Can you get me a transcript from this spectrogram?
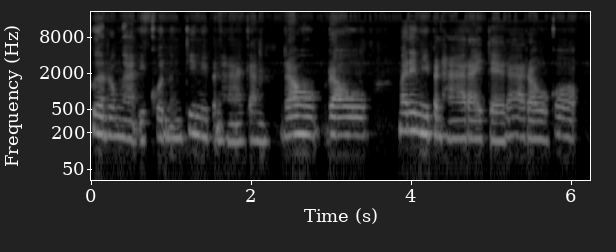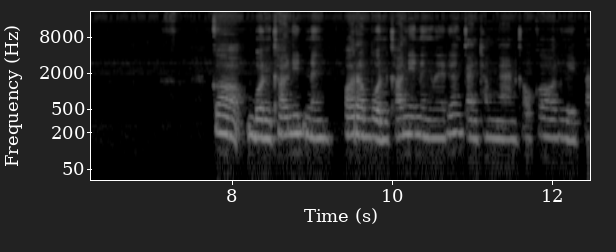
เพื่อนร่วมงานอีกคนหนึ่งที่มีปัญหากัน เราเราไม่ได้มีปัญหาอะไรแต่ว่าเราก็ ก็บ่นเขานิดนึงพอเราบ่นเขานิดนึงในเรื่องการทำงานเขาก็เลยไป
